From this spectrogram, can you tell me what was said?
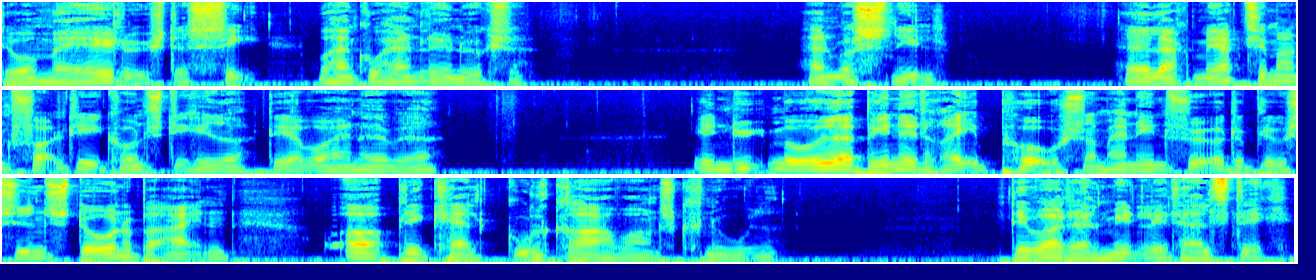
Det var mageløst at se, hvor han kunne handle en økse. Han var snil, havde lagt mærke til mangfoldige kunstigheder der, hvor han havde været. En ny måde at binde et reb på, som han indførte, blev siden stående på egnen og blev kaldt guldgraverens knude. Det var et almindeligt halstik.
